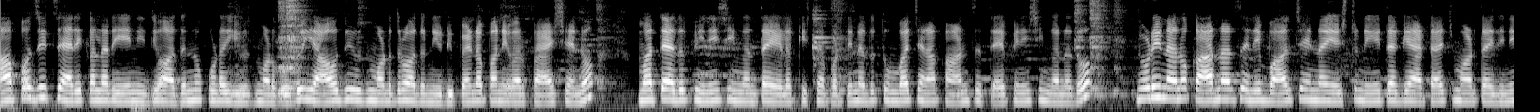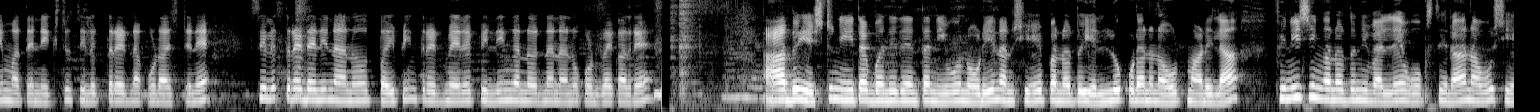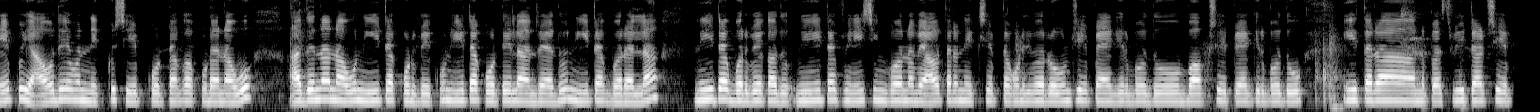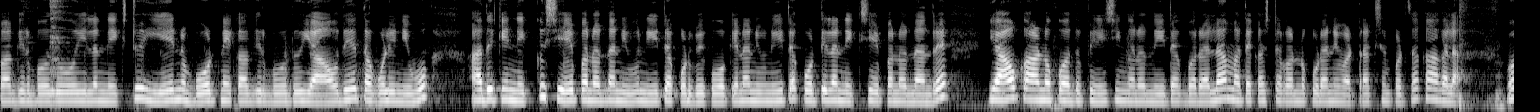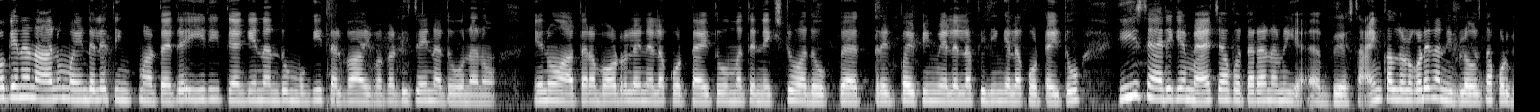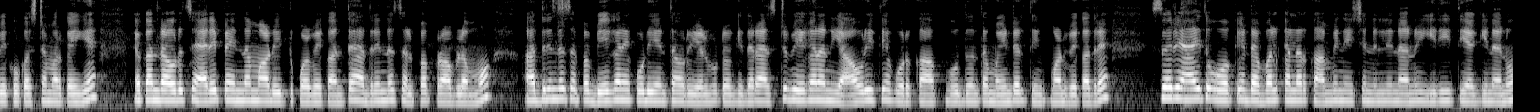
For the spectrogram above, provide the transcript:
ಆಪೋಸಿಟ್ ಸ್ಯಾರಿ ಕಲರ್ ಏನಿದೆಯೋ ಅದನ್ನು ಕೂಡ ಯೂಸ್ ಮಾಡ್ಬೋದು. ಯಾವುದು ಯೂಸ್ ಮಾಡಿದ್ರೂ ಅದು ನೀವು ಡಿಪೆಂಡ್ ಅಪಾನ್ ಯುವರ್ ಫ್ಯಾಷನು ಮತ್ತು ಅದು ಫಿನಿಶಿಂಗ್ ಅಂತ ಹೇಳೋಕ್ಕೆ ಇಷ್ಟಪಡ್ತೀನಿ. ಅದು ತುಂಬ ಚೆನ್ನಾಗಿ ಕಾಣಿಸುತ್ತೆ ಫಿನಿಶಿಂಗ್ ಅನ್ನೋದು. ನೋಡಿ, ನಾನು ಕಾರ್ನರ್ಸಲ್ಲಿ ಬಾಲ್ ಚೈನ್ನ ಎಷ್ಟು ನೀಟಾಗಿ ಅಟ್ಯಾಚ್ ಮಾಡ್ತಾ ಇದ್ದೀನಿ. ಮತ್ತು ನೆಕ್ಸ್ಟ್ ಸಿಲ್ಕ್ ಥ್ರೆಡ್ನ ಕೂಡ ಅಷ್ಟೇ ಸಿಲ್ಕ್ ಥ್ರೆಡಲ್ಲಿ ನಾನು ಪೈಪಿಂಗ್ ಥ್ರೆಡ್ ಮೇಲೆ ಫಿಲ್ಲಿಂಗ್ ಅನ್ನೋದನ್ನ ನಾನು ಕೊಡಬೇಕಾದ್ರೆ. ಅದು ಎಷ್ಟು ನೀಟಾಗಿ ಬಂದಿದೆ ಅಂತ ನೀವು ನೋಡಿ. ನಾನು ಶೇಪ್ ಅನ್ನೋದು ಎಲ್ಲೂ ಕೂಡ ನಾನು ಔಟ್ ಮಾಡಿಲ್ಲ. ಫಿನಿಶಿಂಗ್ ಅನ್ನೋದು ನೀವು ಅಲ್ಲೇ ಹೋಗಿಸ್ತೀರಾ? ನಾವು ಶೇಪ್ ಯಾವುದೇ ಒಂದು ನೆಕ್ ಶೇಪ್ ಕೊಟ್ಟಾಗ ಕೂಡ ನಾವು ಅದನ್ನು ನಾವು ನೀಟಾಗಿ ಕೊಡಬೇಕು. ನೀಟಾಗಿ ಕೊಟ್ಟಿಲ್ಲ ಅಂದರೆ ಅದು ನೀಟಾಗಿ ಬರಲ್ಲ. ನೀಟಾಗಿ ಬರಬೇಕದು ನೀಟಾಗಿ ಫಿನಿಶಿಂಗು ನಾವು ಯಾವ ಥರ ನೆಕ್ ಶೇಪ್ ತೊಗೊಂಡಿದ್ದೀವೋ ರೌಂಡ್ ಶೇಪ್ ಆಗಿರ್ಬೋದು ಬಾಕ್ಸ್ ಶೇಪೇ ಆಗಿರ್ಬೋದು, ಈ ಥರ ಸ್ವೀಟ್ ಆರ್ಟ್ ಶೇಪ್ ಆಗಿರ್ಬೋದು, ಇಲ್ಲ ನೆಕ್ಸ್ಟು ಏನು ಬೋಟ್ ನೆಕ್ ಆಗಿರ್ಬೋದು, ಯಾವುದೇ ತಗೊಳ್ಳಿ ನೀವು. ಅದಕ್ಕೆ ನೆಕ್ ಶೇಪ್ ಅನ್ನೋದನ್ನ ನೀವು ನೀಟಾಗಿ ಕೊಡಬೇಕು. ಓಕೆನಾ ನೀವು ನೀಟಾಗಿ ಕೊಟ್ಟಿಲ್ಲ ನೆಕ್ ಶೇಪ್ ಅನ್ನೋದನ್ನ ಅಂದರೆ ಯಾವ ಕಾರಣಕ್ಕೂ ಅದು ಫಿನಿಶಿಂಗ್ ಅನ್ನೋದು ನೀಟಾಗಿ ಬರೋಲ್ಲ ಮತ್ತು ಕಸ್ಟಮರ್ನು ಕೂಡ ನೀವು ಅಟ್ರಾಕ್ಷನ್ ಪಡ್ಸೋಕ್ಕಾಗಲ್ಲ. ಓಕೆನಾ ನಾನು ಮೈಂಡಲ್ಲೇ ಥಿಂಕ್ ಮಾಡ್ತಾಯಿದ್ದೆ ಈ ರೀತಿಯಾಗಿ ನಂದು ಮುಗೀತಲ್ವಾ? ಇವಾಗ ಡಿಸೈನ್ ಅದು ನಾನು. ಏನು ಆ ಥರ ಬಾರ್ಡ್ರ್ ಲೈನ್ ಎಲ್ಲ ಕೊಟ್ಟಾಯಿತು. ಮತ್ತು ನೆಕ್ಸ್ಟು ಅದು ಥ್ರೆಡ್ ಪೈಪಿಂಗ್ ಮೇಲೆಲ್ಲ ಫಿಲ್ಲಿಂಗ್ ಎಲ್ಲ ಕೊಟ್ಟಾಯಿತು. ಈ ಸ್ಯಾರಿಗೆ ಮ್ಯಾಚ್ ಆಗೋ ಥರ ನಾನು ಸಾಯಂಕಾಲದೊಳಗಡೆ ನಾನು ಈ ಬ್ಲೌಸ್ನ ಕೊಡಬೇಕು ಕಸ್ಟಮರ್ ಕೈಗೆ. ಯಾಕಂದರೆ ಅವರು ಸ್ಯಾರಿ ಪೈನ ಮಾಡಿ ಇಟ್ಕೊಳ್ಬೇಕಂತೆ. ಅದರಿಂದ ಸ್ವಲ್ಪ ಪ್ರಾಬ್ಲಮ್ಮು ಅದರಿಂದ ಸ್ವಲ್ಪ ಬೇಗನೆ ಕೊಡಿ ಅಂತ ಅವ್ರು ಹೇಳ್ಬಿಟ್ಟು ಹೋಗಿದ್ದಾರೆ. ಅಷ್ಟು ಬೇಗ ನಾನು ಯಾವ ರೀತಿಯಾಗಿ ವರ್ಕ್ ಹಾಕ್ಬೋದು ಅಂತ ಮೈಂಡಲ್ಲಿ ಥಿಂಕ್ ಮಾಡಬೇಕಾದ್ರೆ ಸರಿ ಆಯಿತು, ಓಕೆ. ಡಬಲ್ ಕಲರ್ ಕಾಂಬಿನೇಷನಲ್ಲಿ ನಾನು ಈ ರೀತಿಯಾಗಿ ನಾನು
